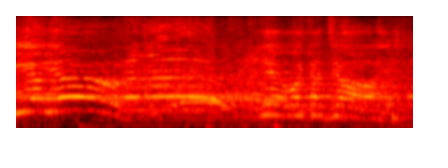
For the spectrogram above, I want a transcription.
Yo, yo! Yeah, what a joy.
